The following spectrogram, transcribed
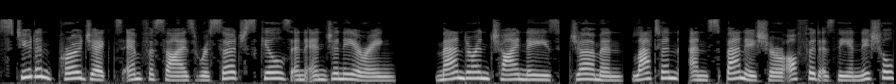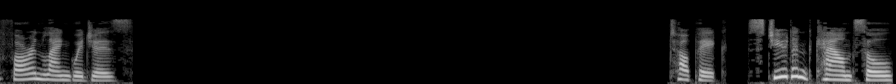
Student projects emphasize research skills and engineering. Mandarin Chinese, German, Latin, and Spanish are offered as the initial foreign languages. Student Council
